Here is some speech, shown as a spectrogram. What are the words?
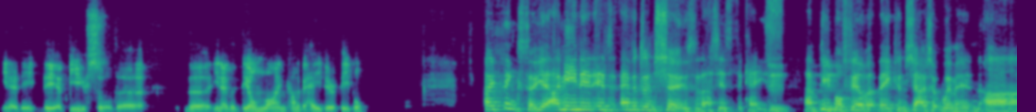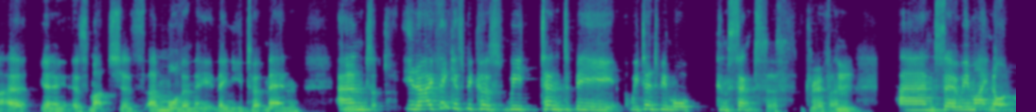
you know, the the abuse or the, the, you know, the, the online kind of behaviour of people? I think so. Yeah, I mean, it, it evidence shows that that is the case, mm. and people mm. feel that they can shout at women, uh, uh, you know, as much as uh, more than they they need to at men. Hmm. And mm. you know, I think it's because we tend to be we tend to be more consensus driven, mm. and so we might not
